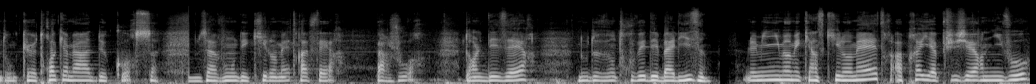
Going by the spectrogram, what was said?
donc trois camarades de course. Nous avons des kilomètres à faire par jour dans le désert. Nous devons trouver des balises le minimum est 15 km. Après, il y a plusieurs niveaux.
